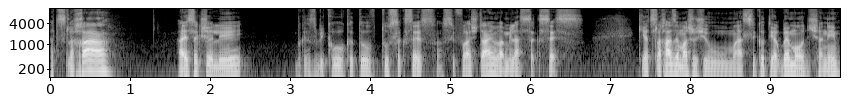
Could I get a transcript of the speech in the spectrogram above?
הצלחה, העסק שלי, בכנסת ביקור כתוב to success, הספרה 2 והמילה success. כי הצלחה זה משהו שהוא מעסיק אותי הרבה מאוד שנים,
